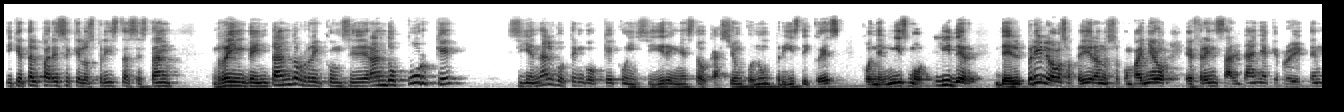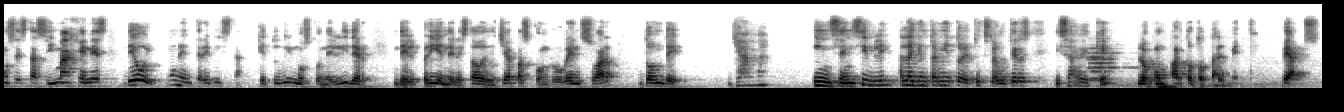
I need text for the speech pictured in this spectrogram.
¿Y qué tal parece que los priistas se están reinventando, reconsiderando? Porque si en algo tengo que coincidir en esta ocasión con un priista y es con el mismo líder del PRI, le vamos a pedir a nuestro compañero Efren Saldaña que proyectemos estas imágenes de hoy, una entrevista que tuvimos con el líder del PRI en el estado de Chiapas, con Rubén Suar, donde llama insensible al ayuntamiento de Tuxtla Gutiérrez y sabe qué, lo comparto totalmente. Veamos.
